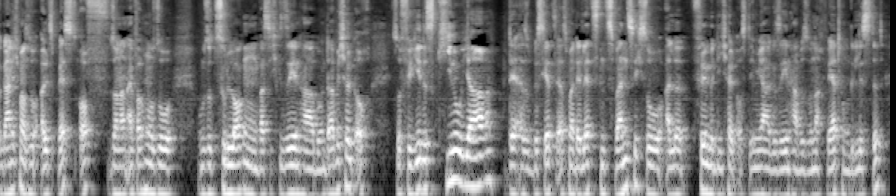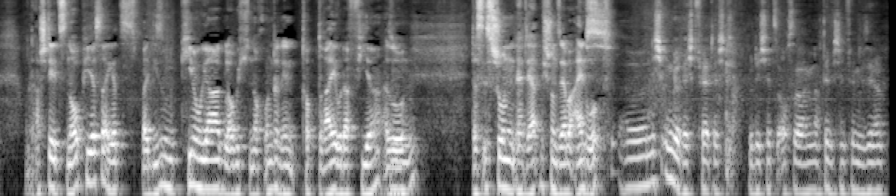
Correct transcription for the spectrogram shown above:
gar nicht mal so als Best of, sondern einfach nur so, um so zu loggen, was ich gesehen habe. Und da habe ich halt auch so für jedes Kinojahr, der, also bis jetzt erstmal der letzten 20, so alle Filme, die ich halt aus dem Jahr gesehen habe, so nach Wertung gelistet. Und da steht Snowpiercer jetzt bei diesem Kinojahr, glaube ich, noch unter den Top 3 oder 4. Also mhm das ist schon, der hat mich schon sehr beeindruckt. Ist, äh, nicht ungerechtfertigt, würde ich jetzt auch sagen, nachdem ich den Film gesehen habe.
